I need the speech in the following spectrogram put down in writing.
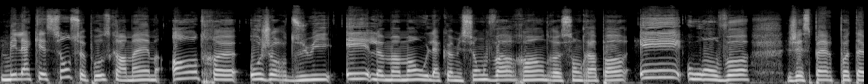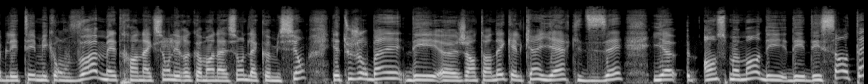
mais la question se pose quand même entre aujourd'hui et le moment où la commission va rendre son rapport et où on va, j'espère pas tabletter, mais qu'on va mettre en action les recommandations de la commission. Il y a toujours bien des, euh, j'entendais quelqu'un hier qui disait, il y a euh, en ce moment des, des, des centaines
